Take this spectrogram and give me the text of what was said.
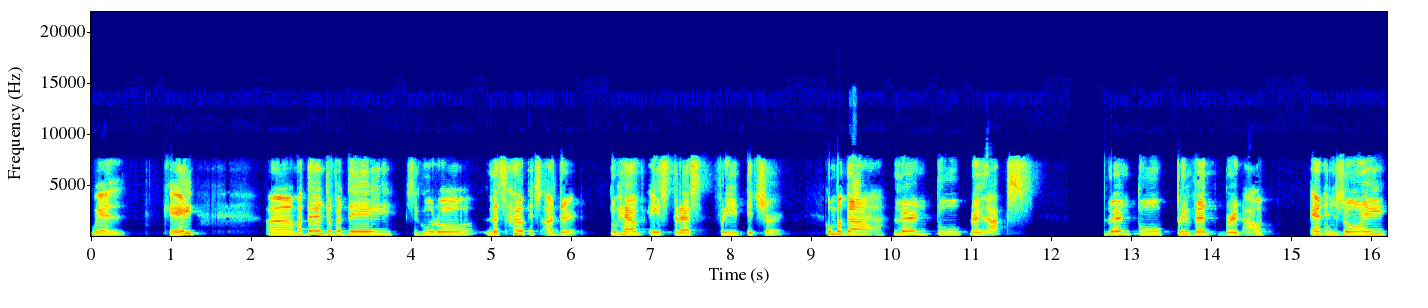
well. Okay? Um, at the end of the day, siguro, let's help each other to have a stress-free teacher. Kumbaga, learn to relax, learn to prevent burnout, and enjoy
